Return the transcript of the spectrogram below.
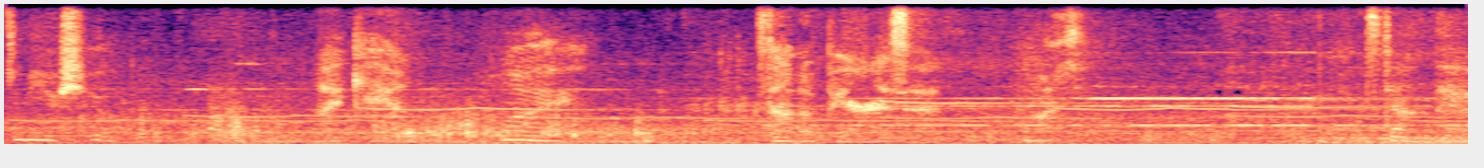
Give me your shoe. I can't. Why? It's not up here, is it? What? It's down there.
